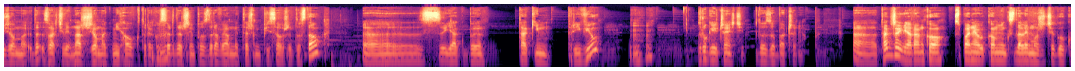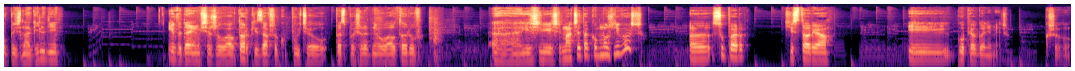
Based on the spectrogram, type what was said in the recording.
ziomek, właściwie nasz ziomek Michał, którego mhm. serdecznie pozdrawiamy, też mi pisał, że dostał. E, z jakby takim preview mhm. drugiej części do zobaczenia. E, także Jaranko, wspaniały komiks, dalej możecie go kupić na gildii. I wydaje mi się, że u autorki zawsze kupujcie bezpośrednio u autorów. E, jeśli, jeśli macie taką możliwość, super historia i głupio go nie mieć. Krzyku.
